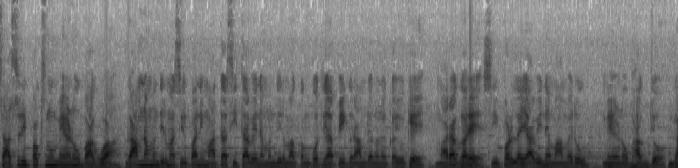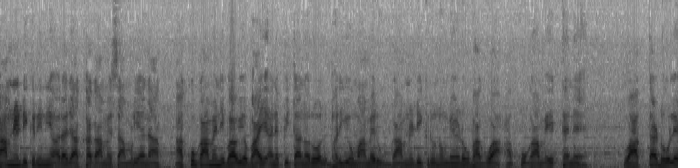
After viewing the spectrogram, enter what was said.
સાસરી પક્ષનું મહેણું ભાગવા ગામના મંદિરમાં શિલ્પાની માતા સીતાબેને મંદિરમાં કંકોત્રી આપી ગ્રામજનોને કહ્યું કે, મારા ઘરે શ્રીફળ લઈ આવીને મામેરું મહેણું ભાગજો. ગામની દીકરીની અરજ આખા ગામે સાંભળી અને આખું ગામે નિભાવ્યો ભાઈ અને પિતાનો રોલ ભર્યું મામેરું. ગામની દીકરીનું મહેણું ભાગવા આખું ગામ એક થઈને વાગતા ઢોલે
